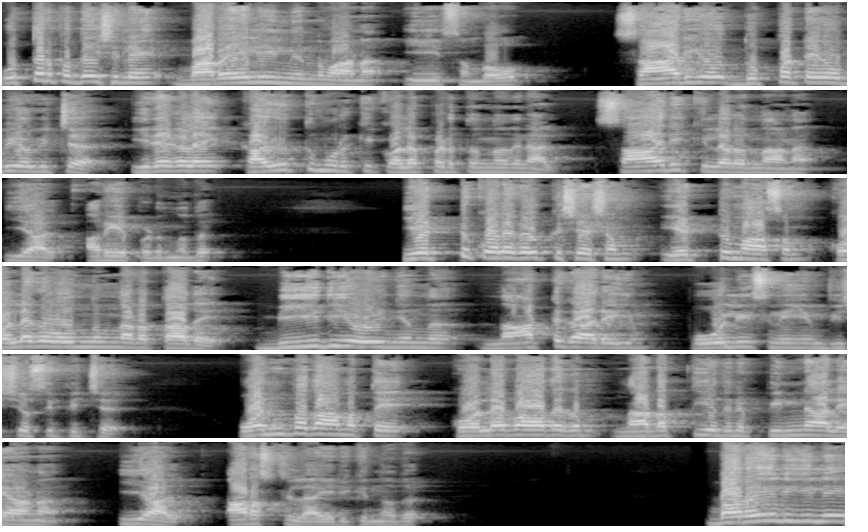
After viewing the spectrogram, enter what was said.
ഉത്തർപ്രദേശിലെ ബറേലിയിൽ നിന്നുമാണ് ഈ സംഭവം. സാരിയോ ദുപ്പട്ടയോ ഉപയോഗിച്ച് ഇരകളെ കഴുത്തുമുറുക്കി കൊലപ്പെടുത്തുന്നതിനാൽ സാരി കില്ലർ എന്നാണ് ഇയാൾ അറിയപ്പെടുന്നത്. എട്ട് കൊലകൾക്ക് ശേഷം എട്ടു മാസം കൊലകളൊന്നും നടത്താതെ ഭീതി ഒഴിഞ്ഞെന്ന് നാട്ടുകാരെയും പോലീസിനെയും വിശ്വസിപ്പിച്ച് ഒൻപതാമത്തെ കൊലപാതകം നടത്തിയതിന് പിന്നാലെയാണ് ഇയാൾ അറസ്റ്റിലായിരിക്കുന്നത്. ബറേലിയിലെ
